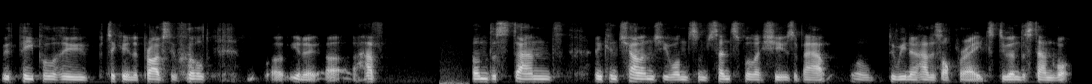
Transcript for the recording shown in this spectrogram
with people who, particularly in the privacy world, uh, you know, uh, have understand and can challenge you on some sensible issues about well do we know how this operates? Do we understand what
